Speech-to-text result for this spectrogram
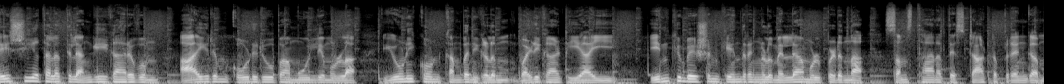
ദേശീയ തലത്തിൽ അംഗീകാരവും ആയിരം കോടി രൂപ മൂല്യമുള്ള യൂണിക്കോൺ കമ്പനികളും വഴികാട്ടിയായി ഇൻക്യുബേഷൻ കേന്ദ്രങ്ങളുമെല്ലാം ഉൾപ്പെടുന്ന സംസ്ഥാനത്തെ സ്റ്റാർട്ടപ്പ് രംഗം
